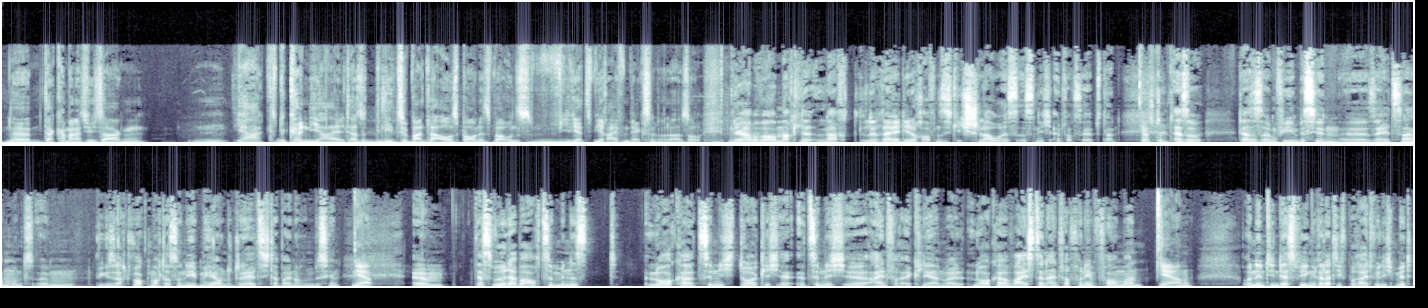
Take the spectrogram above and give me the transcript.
ne, da kann man natürlich sagen, ja, können die halt. Also die Lithiumwandler ausbauen ist bei uns wie jetzt wie Reifen wechseln oder so. Ja, aber warum macht, Le macht Lorel, die doch offensichtlich schlau ist, es nicht einfach selbst dann? Das stimmt. Also das ist irgendwie ein bisschen äh, seltsam und ähm, wie gesagt, Wok macht das so nebenher und unterhält sich dabei noch ein bisschen. Ja. Ähm, das würde aber auch zumindest Lorca ziemlich deutlich, äh, ziemlich äh, einfach erklären, weil Lorca weiß dann einfach von dem V-Mann Ja. ne, und nimmt ihn deswegen relativ bereitwillig mit.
